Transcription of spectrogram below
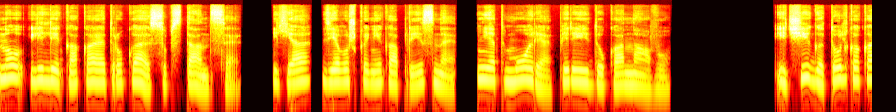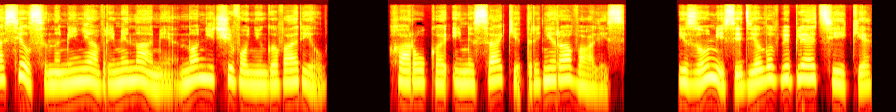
Ну, или какая другая субстанция. Я девушка не капризная, нет моря, перейду канаву. Ичига только косился на меня временами, но ничего не говорил. Харука и Мисаки тренировались. Изуми сидела в библиотеке,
